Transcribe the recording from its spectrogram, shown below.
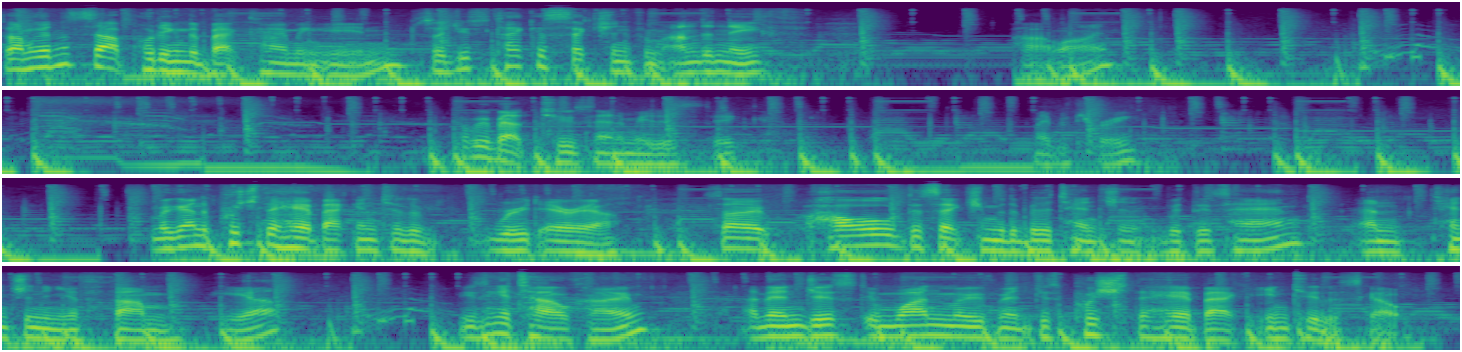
So I'm going to start putting the backcombing in. So just take a section from underneath part line probably about two centimeters thick, maybe three. We're going to push the hair back into the root area. So hold the section with a bit of tension with this hand and tension in your thumb here, using a tail comb, and then just in one movement, just push the hair back into the scalp.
